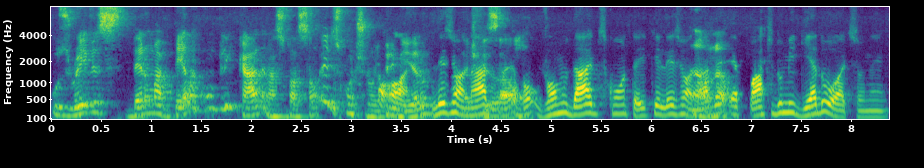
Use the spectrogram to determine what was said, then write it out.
Os Ravens deram uma bela complicada na situação. Eles continuam em primeiro. lesionado, é, vamos dar desconto aí, que lesionado não, não. é parte do Miguel do Watson, né?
